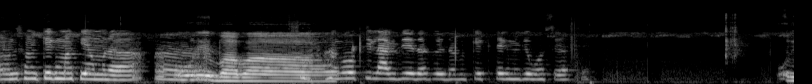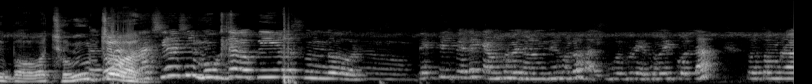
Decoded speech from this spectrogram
আমাদের সঙ্গে কেক মাখি আমরা ওরে বাবা। গো কি লাগছে দেখো দেখো কেক টেক নিচে বসে আছে। ওরে বাবা ছবি উঠছে আবার। হাসি হাসি মুখ দেখো কি হলো সুন্দর। দেখতেই পেলে কেমন ভাবে জন্মদিন হলো হালকা করে এভাবেই করলাম। তো তোমরা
